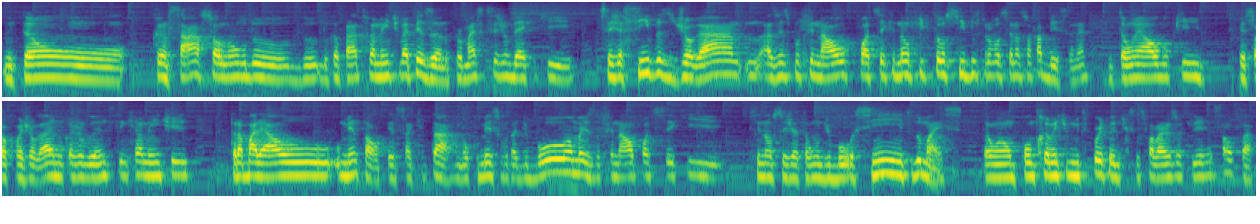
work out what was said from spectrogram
Então, cansaço ao longo do, do, do, campeonato realmente vai pesando. Por mais que seja um deck que seja simples de jogar, às vezes pro final pode ser que não fique tão simples para você na sua cabeça, né? Então é algo que o pessoal que vai jogar e nunca jogou antes tem que realmente trabalhar o, o, mental. Pensar que tá, no começo eu vou estar de boa, mas no final pode ser que, que não seja tão de boa assim e tudo mais. Então é um ponto realmente muito importante que vocês falaram, eu queria ressaltar.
